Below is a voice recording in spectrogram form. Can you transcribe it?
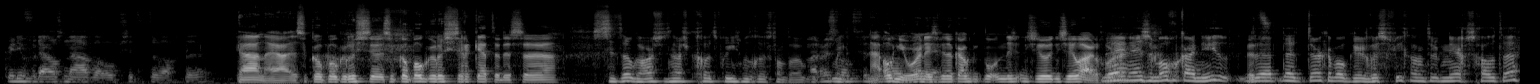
Ik weet niet of we daar als NAVO op zitten te wachten. Ja, nou ja, ze kopen ook Russische, ze kopen ook Russische raketten, dus... Uh... Ze zitten ook hartstikke, hartstikke grote vrienden met Rusland ook. Maar Rusland vindt nou, ook niet hoor. Nee, ze vinden elkaar ook niet, niet, zo, niet zo heel aardig hoor. Nee, nee, ze mogen elkaar niet. De, de Turken hebben ook een Russische vliegtuig natuurlijk neergeschoten.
